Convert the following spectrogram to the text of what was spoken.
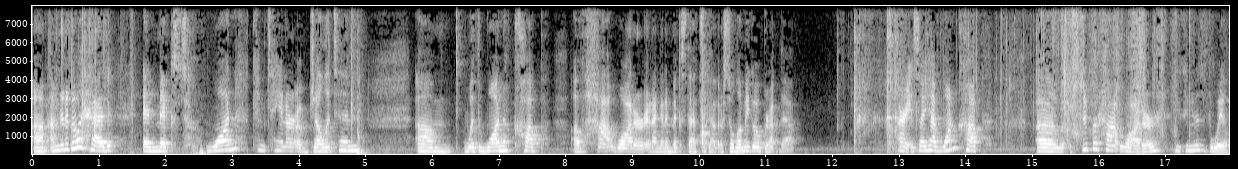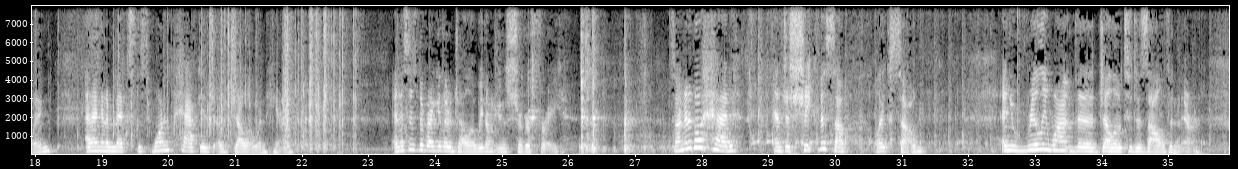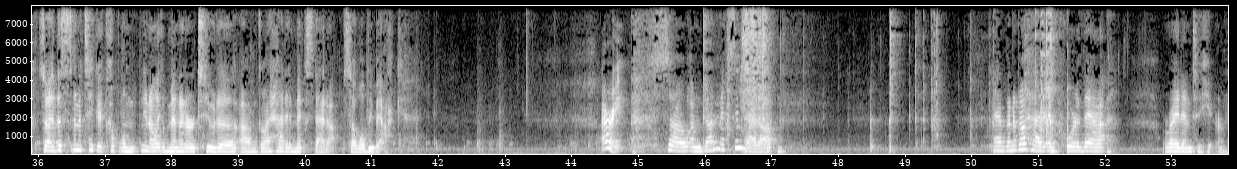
Um, I'm going to go ahead and mix one container of gelatin um, with one cup of hot water and I'm going to mix that together. So let me go grab that. All right, so I have one cup of super hot water. You can use boiling. And I'm going to mix this one package of Jello in here. And this is the regular Jello. We don't use sugar-free. So I'm going to go ahead and just shake this up like so. And you really want the Jello to dissolve in there. So this is going to take a couple, you know, like a minute or two to um, go ahead and mix that up. So we'll be back. All right, so I'm done mixing that up. And I'm going to go ahead and pour that right into here.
